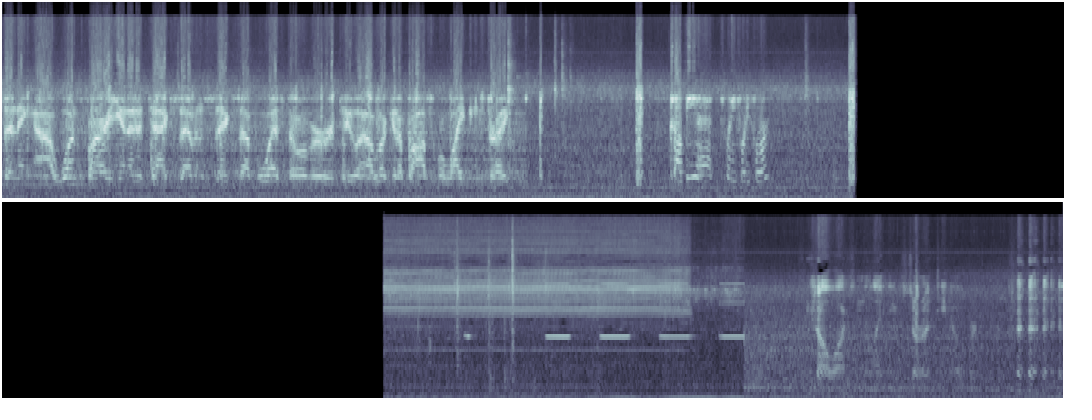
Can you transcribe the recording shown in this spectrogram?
sending uh, one fire unit attack 76 up west over to uh, look at a possible lightning strike. Copy at 2044. Not watching the lightning start run Tina over.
